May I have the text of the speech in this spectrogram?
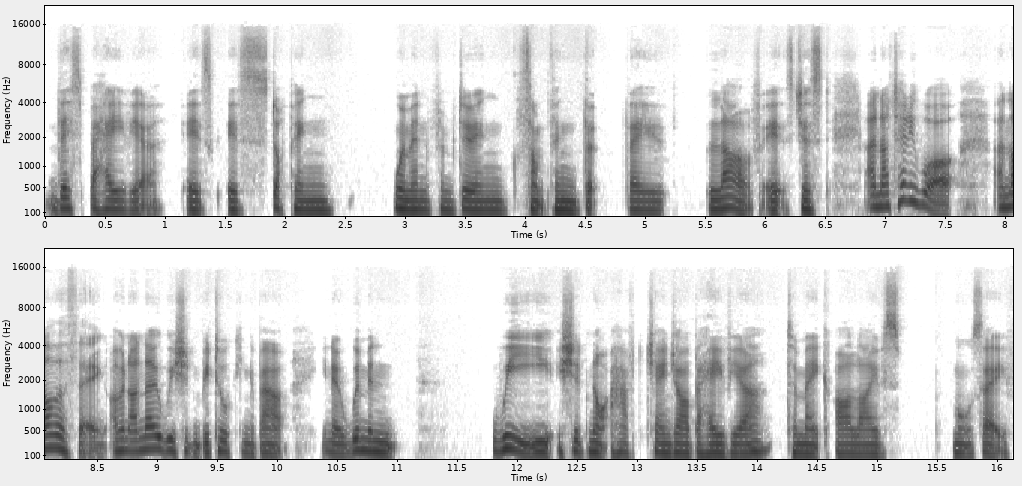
this behavior is is stopping women from doing something that they love it's just and i'll tell you what another thing i mean i know we shouldn't be talking about you know women we should not have to change our behavior to make our lives more safe.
